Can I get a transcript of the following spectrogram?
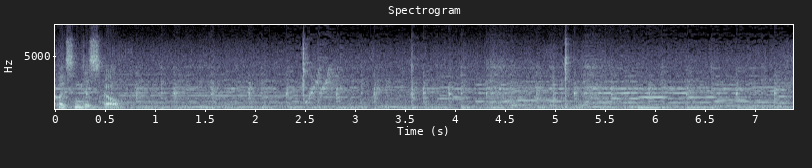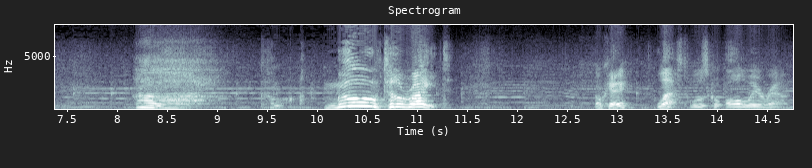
Play some disc golf. Come on. Move to the right! Okay, left. We'll just go all the way around.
